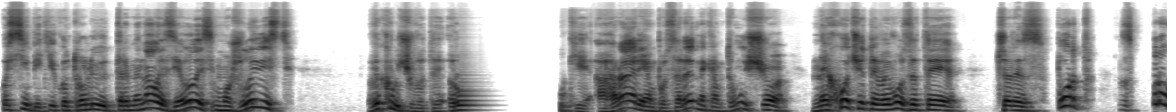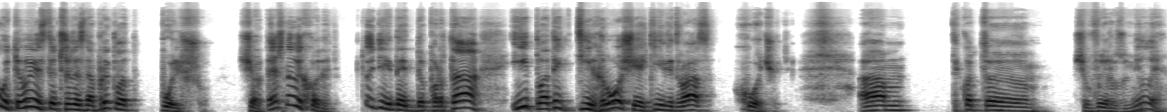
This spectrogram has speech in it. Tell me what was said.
осіб, які контролюють термінали, з'явилась можливість викручувати руку руки аграріям, посередникам, тому що не хочете вивозити через порт, спробуйте вивезти через, наприклад, Польщу. Що теж не виходить? Тоді йдеть до порта і платить ті гроші, які від вас хочуть. А, Так от, е, щоб ви розуміли,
